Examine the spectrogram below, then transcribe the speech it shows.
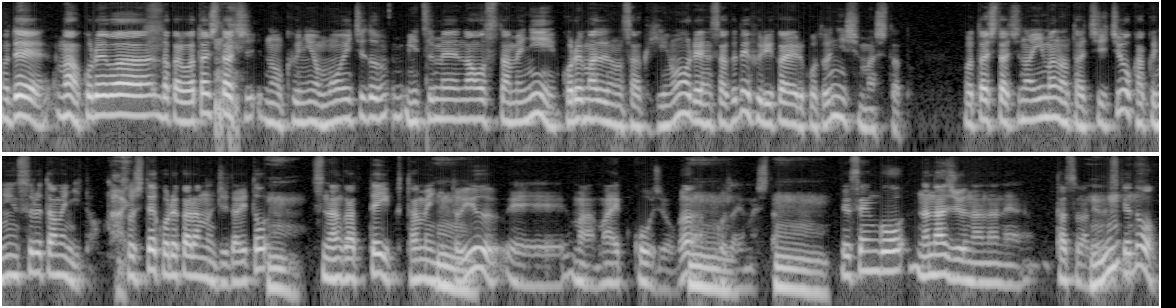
うん、でまあこれはだから私たちの国をもう一度見つめ直すためにこれまでの作品を連作で振り返ることにしましたと。私たちの今の立ち位置を確認するためにと、はい。そしてこれからの時代とうん。つながっていくためにという、えーまあ、前工場がございました。うん。で戦後77年経つわけですけど、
